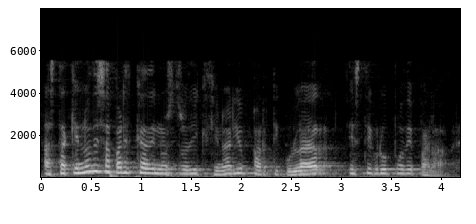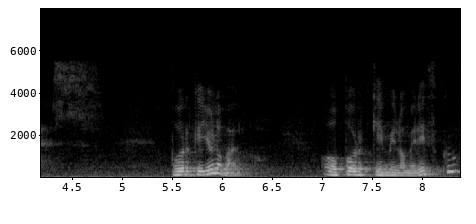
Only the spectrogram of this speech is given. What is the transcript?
Hasta que no desaparezca de nuestro diccionario particular este grupo de palabras, porque yo lo valgo o porque me lo merezco,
